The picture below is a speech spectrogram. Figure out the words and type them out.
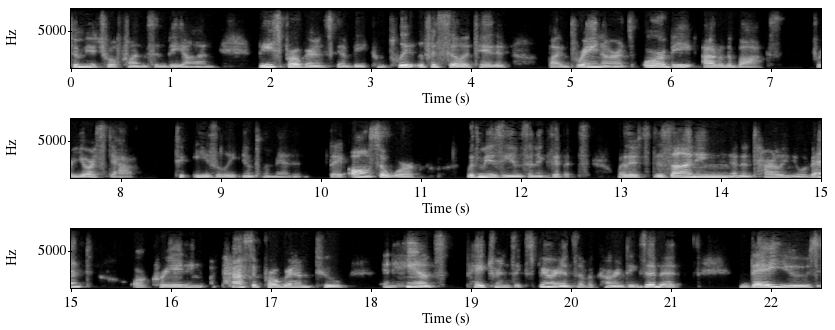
to mutual funds and beyond. These programs can be completely facilitated by brain arts or be out of the box for your staff to easily implement it. They also work with museums and exhibits, whether it's designing an entirely new event or creating a passive program to enhance patrons' experience of a current exhibit, they use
